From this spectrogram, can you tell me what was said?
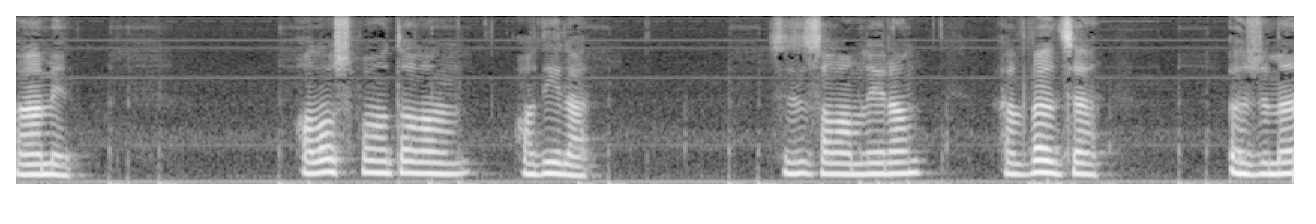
Amin. Allah Subhanahu taalanın adı ilə sizi salamlayıram. Əvvəlcə özümə,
